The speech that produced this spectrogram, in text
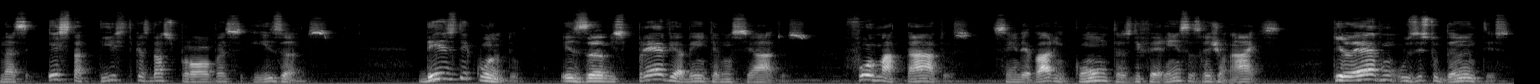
nas estatísticas das provas e exames. Desde quando exames previamente anunciados, formatados, sem levar em conta as diferenças regionais, que levam os estudantes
